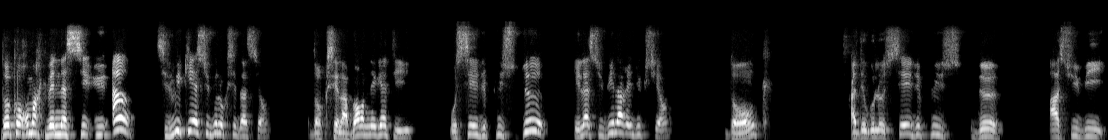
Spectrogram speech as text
donc, on remarque que CU1, c'est lui qui a subi l'oxydation. Donc, c'est la borne négative. Au CU de plus 2, il a subi la réduction. Donc, à le CU de plus 2 a subi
